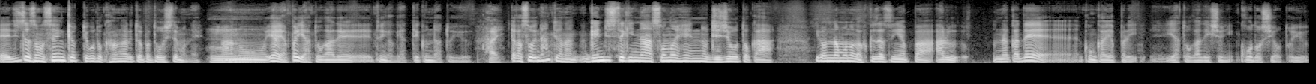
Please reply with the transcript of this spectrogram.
えー、実はその選挙っていうことを考えるとやっぱどうしてもね、あのいややっぱり野党側でとにかくやっていくんだという、はい、だからそういうなんていうかな現実的なその辺の事情とかいろんなものが複雑にやっぱある中で今回やっぱり野党側で一緒に行動しようという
